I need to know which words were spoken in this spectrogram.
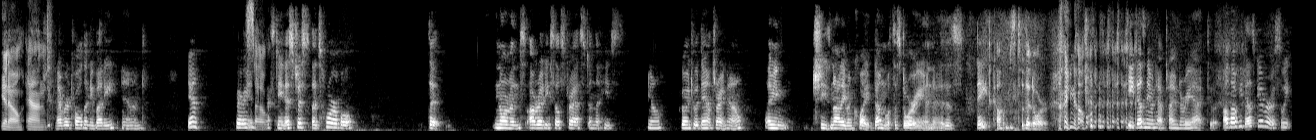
You know, and She's never told anybody, and yeah, very So- interesting. It's just, it's horrible that Norman's already so stressed and that he's, you know, going to a dance right now. I mean, she's not even quite done with the story, and his date comes to the door. I know. he doesn't even have time to react to it. Although he does give her a sweet.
